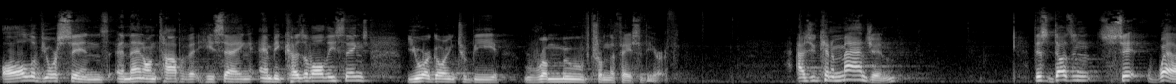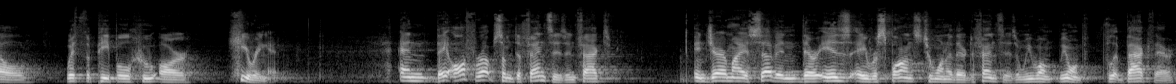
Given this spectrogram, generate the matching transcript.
all of your sins, and then on top of it, he's saying, and because of all these things, you are going to be removed from the face of the earth. As you can imagine, this doesn't sit well with the people who are hearing it. And they offer up some defenses. In fact, in Jeremiah 7, there is a response to one of their defenses, and we won't, we won't flip back there.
